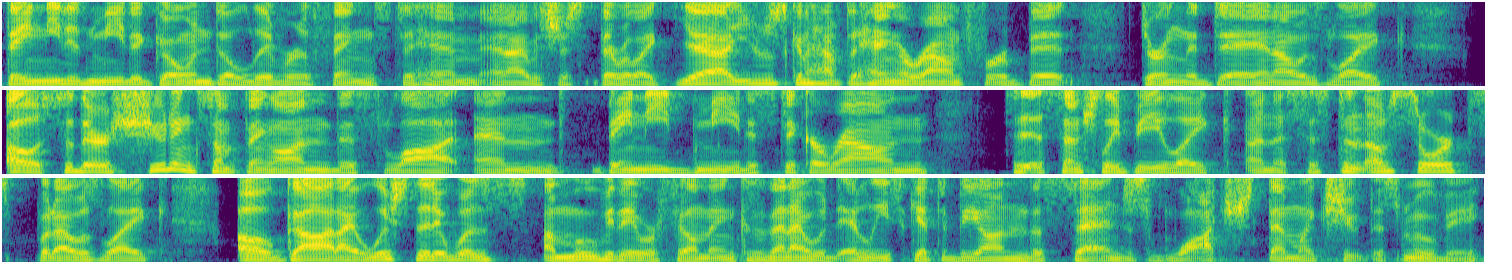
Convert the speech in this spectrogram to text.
they needed me to go and deliver things to him. And I was just, they were like, "Yeah, you're just gonna have to hang around for a bit during the day." And I was like. Oh, so they're shooting something on this lot and they need me to stick around to essentially be like an assistant of sorts. But I was like, oh God, I wish that it was a movie they were filming because then I would at least get to be on the set and just watch them like shoot this movie.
